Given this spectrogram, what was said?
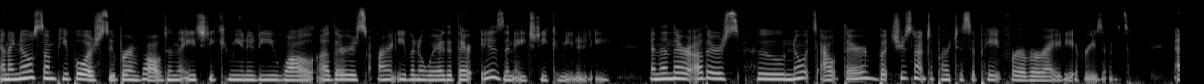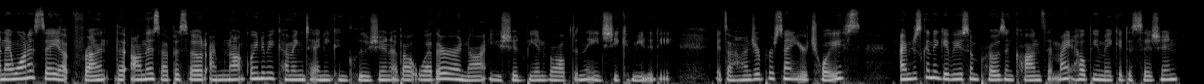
And I know some people are super involved in the HD community, while others aren't even aware that there is an HD community. And then there are others who know it's out there, but choose not to participate for a variety of reasons. And I want to say up front that on this episode, I'm not going to be coming to any conclusion about whether or not you should be involved in the HD community. It's 100% your choice. I'm just going to give you some pros and cons that might help you make a decision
